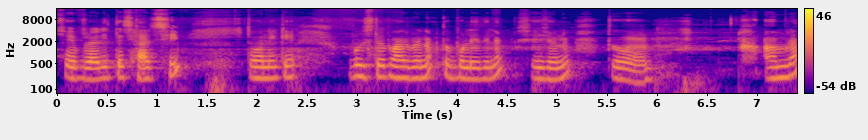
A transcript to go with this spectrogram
ফেব্রুয়ারিতে ছাড়ছি। তো অনেকে বুঝতে পারবে না, তো বলে দিলাম। সেই জন্য তো আমরা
